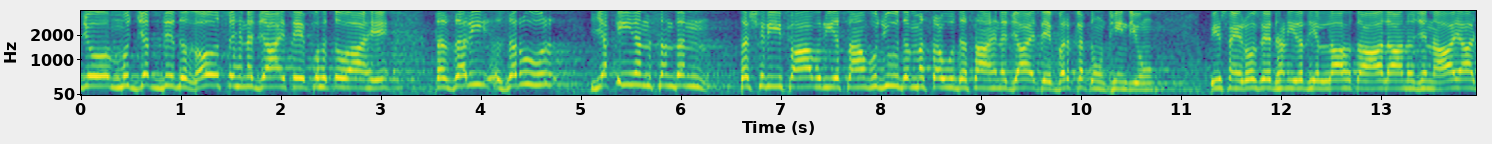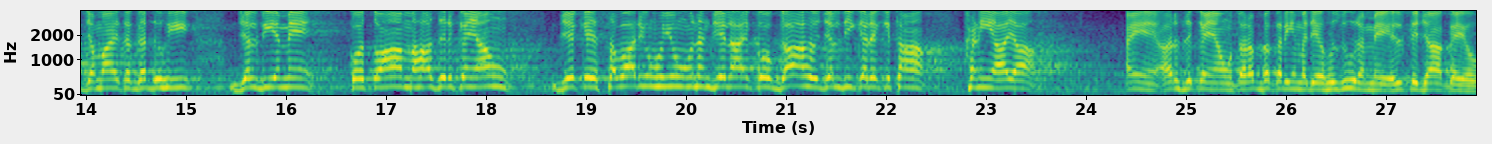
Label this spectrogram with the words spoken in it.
جو مجد غوس ان جائت ہے تری ضرور یقیناً سندن تشریف آوری سے وجود مسعود سے جائیں برکتوں تھی پیسے روزے دھڑی ردی اللہ تعالیٰ جن آیا جمایت گد ہوئی، جلدی میں کو توام حاضر کیاؤں جے سوار ہوئے کوئی گا جلدی کرے کتا کھی آیا۔ ۽ عرض ڪيئون ته رب ڪريم جي حضور ۾ التجا ڪيو.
